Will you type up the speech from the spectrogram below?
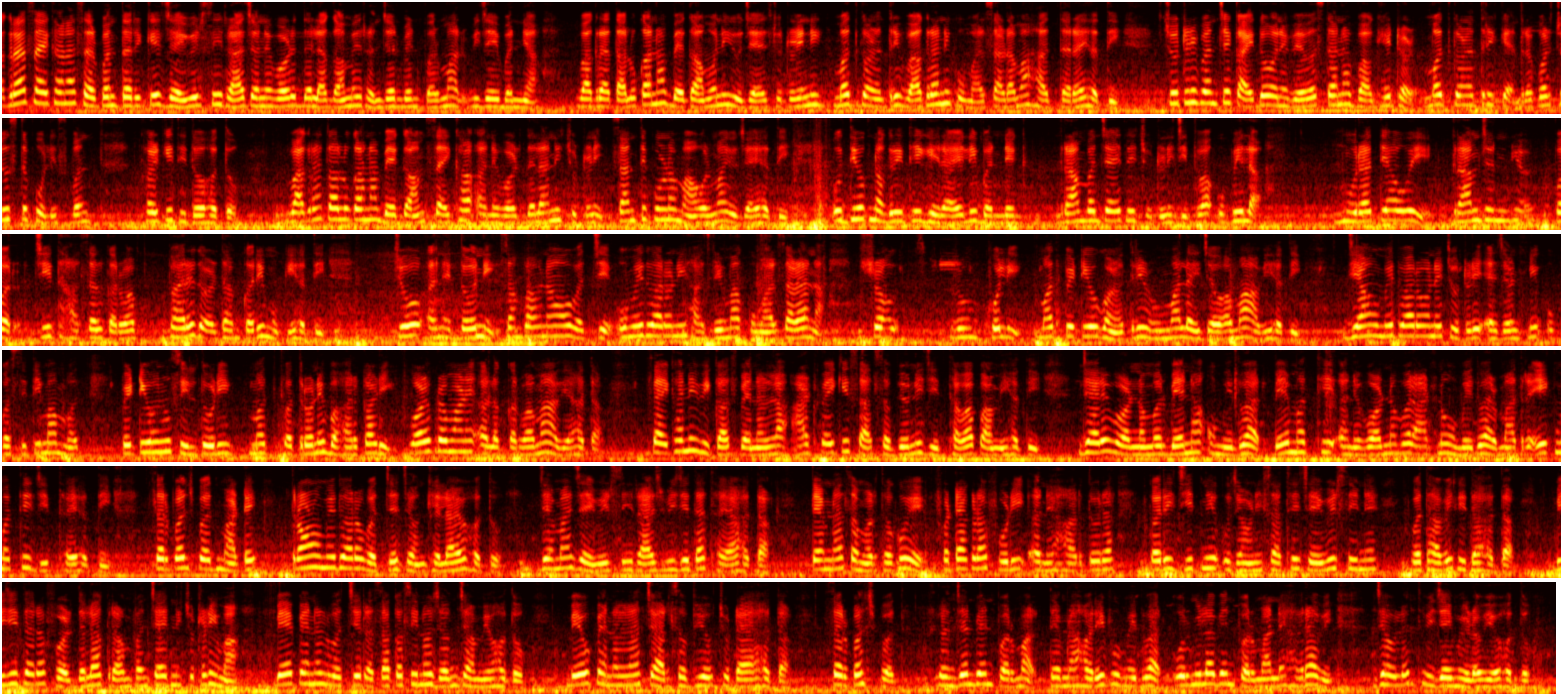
આગ્રા સાયખાના સરપંચ તરીકે જયવીરસિંહ રાજ અને વડદલા ગામે રંજનબેન પરમાર વિજય બન્યા. વાગરા તાલુકાના બે ગામોની યોજાયેલ ચૂંટણીની મતગણતરી વાગરાની કુમાર શાળામાં હાથ ધરાઈ હતી. ચૂંટણી પંચે કાયદો અને વ્યવસ્થાના ભાગ હેઠળ મતગણતરી કેન્દ્ર પર ચુસ્ત પોલીસ બંધ ખડકી દીધો હતો. વાગરા તાલુકાના બે ગામ સાયખા અને વડદલાની ચૂંટણી શાંતિપૂર્ણ માહોલમાં યોજાઈ હતી. ઉદ્યોગનગરીથી ઘેરાયેલી બંને ગ્રામ પંચાયતની ચૂંટણી જીતવા ઉભેલા મુરાતિયાઓએ ગ્રામજન્ય પર જીત હાંસલ કરવા ભારે દોડધામ કરી મૂકી હતી. જો અને તોની સંભાવનાઓ વચ્ચે ઉમેદવારોની હાજરીમાં કુમારશાળાના રૂમ ખોલી મતપેટીઓ ગણતરી રૂમમાં લઈ જવામાં આવી હતી. જ્યાં ઉમેદવારો અને ચૂંટણી એજન્ટની ઉપસ્થિતિમાં મત પેટીઓનું સીલ તોડી મતપત્રોને બહાર કાઢી વળ પ્રમાણે અલગ કરવામાં આવ્યા હતા. સાયખાની વિકાસ પેનલના આઠ પૈકી સાત સભ્યોની જીત થવા પામી હતી. જ્યારે વોર્ડ નંબર બેના ઉમેદવાર બે મતથી અને વોર્ડ નંબર આઠનો ઉમેદવાર માત્ર એક મતથી જીત થઈ હતી. સરપંચ પદ માટે ત્રણ ઉમેદવારો વચ્ચે જંગ ખેલાયો હતો, જેમાં જયવીરસિંહ રાજવિજેતા થયા હતા. તેમના સમર્થકોએ ફટાકડા ફોડી અને હારતોરા કરી જીતની ઉજવણી સાથે જયવીરસિંહને વધાવી લીધા હતા. બીજી તરફ વડદલા ગ્રામ પંચાયતની ચૂંટણીમાં બે પેનલ વચ્ચે રસાકસીનો જંગ જામ્યો હતો. બેઉ પેનલના ચાર સભ્યો ચૂંટાયા હતા. સરપંચ પદ. રંજનબેન પરમાર તેમના હરીફ ઉમેદવાર ઉર્મિલાબેન પરમારને હરાવી જવલંત વિજય મેળવ્યો હતો.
